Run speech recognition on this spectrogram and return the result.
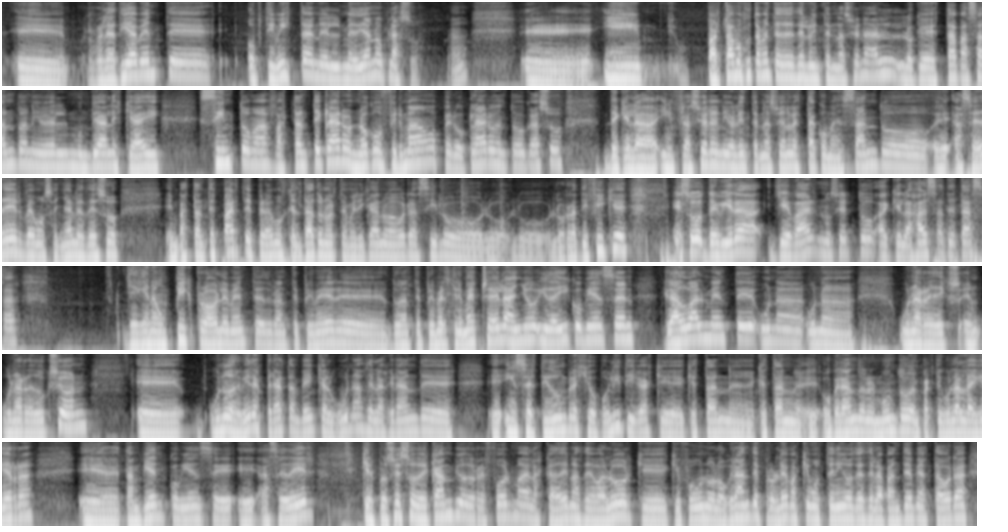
relativamente optimista en el mediano plazo. ¿eh? y partamos justamente desde lo internacional, lo que está pasando a nivel mundial es que hay síntomas bastante claros, no confirmados, pero claros en todo caso, de que la inflación a nivel internacional está comenzando eh, a ceder. Vemos señales de eso en bastantes partes, esperamos que el dato norteamericano ahora sí lo, lo, lo, lo ratifique. Eso debiera llevar, ¿no es cierto?, a que las alzas de tasas lleguen a un pic probablemente durante el primer eh, durante el primer trimestre del año y de ahí comiencen gradualmente una una una, reduc una reducción eh, uno debiera esperar también que algunas de las grandes eh, incertidumbres geopolíticas que, están, que están eh, operando en el mundo, en particular la guerra, también comience a ceder, que el proceso de cambio, de reforma de las cadenas de valor, que, que fue uno de los grandes problemas que hemos tenido desde la pandemia hasta ahora,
